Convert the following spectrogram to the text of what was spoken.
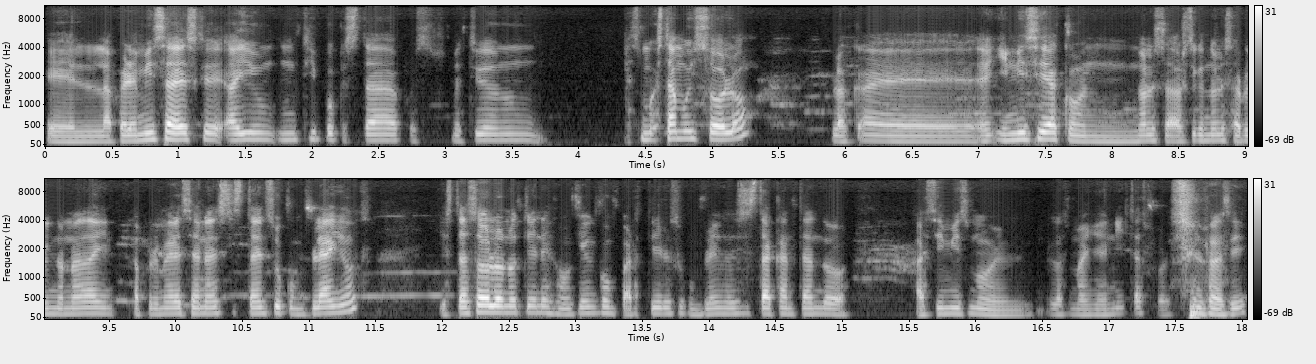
la premisa es que hay un, tipo que está pues metido en un... está muy solo. Eh, inicia con... No les, así que no les arruino nada. Y la primera escena es está en su cumpleaños y está solo, no tiene con quién compartir su cumpleaños. Está cantando a sí mismo en las mañanitas, por decirlo así.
